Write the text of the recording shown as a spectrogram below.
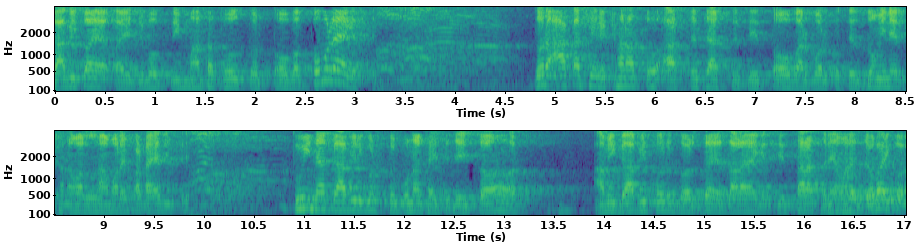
গাবি কয় যুবক, তুই মাথা তোল, তোর তওবা কবল হয়ে গেছে। তোর আকাশের খানা তো আসতেছে আসতেছে, তওবার বরকতে জমিনের খানা আল্লাহ আমারে পাঠাইয়া দিছে। তুই না গাভীর গোষ্ঠ বোনা খাইতে চাই সর আমি গাভী তোর দরজায় দাঁড়ায় গেছি, তাড়াতাড়ি আমার জবাই কর।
